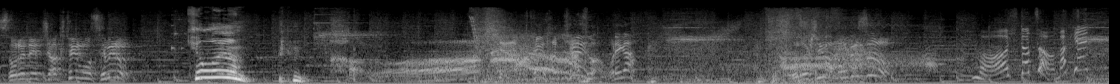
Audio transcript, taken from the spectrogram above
それで弱点を攻めろ。Kill him! 弱点発見。は俺が。この日は逃すぞ。もう一つおまけ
